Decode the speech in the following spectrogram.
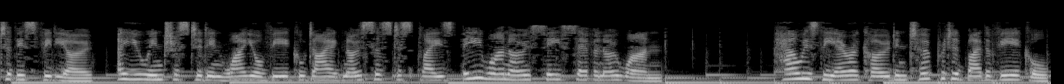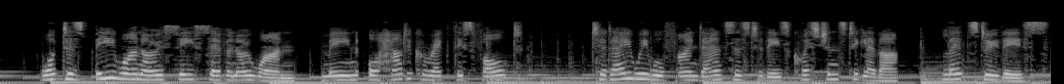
to this video. Are you interested in why your vehicle diagnosis displays B10C701? How is the error code interpreted by the vehicle? What does B10C701 mean, or how to correct this fault? Today we will find answers to these questions together. Let's do this.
